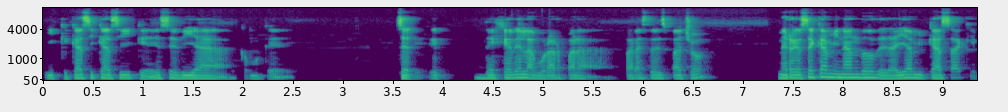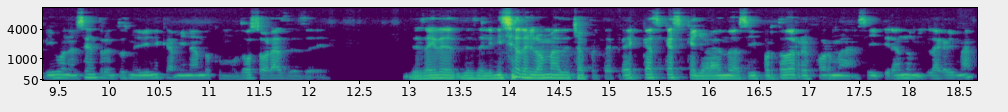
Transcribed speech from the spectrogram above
y que casi casi que ese día como que eh, dejé de elaborar para, para este despacho, me regresé caminando desde ahí a mi casa, que vivo en el centro, entonces me vine caminando como dos horas desde, desde ahí, desde el inicio de Loma de Chapultepec, casi casi que llorando así, por toda reforma, así, tirando mis lágrimas.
